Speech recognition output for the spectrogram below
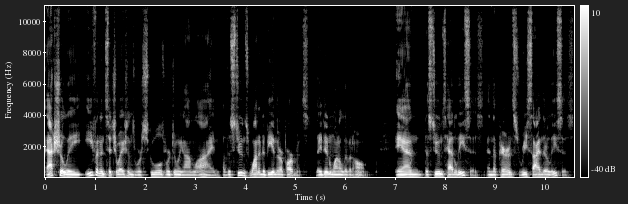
Actually, even in situations where schools were doing online, uh, the students wanted to be in their apartments. They didn't want to live at home. And the students had leases, and the parents re signed their leases.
